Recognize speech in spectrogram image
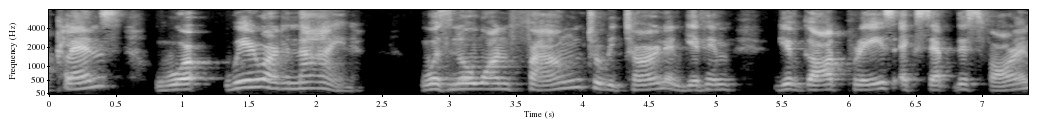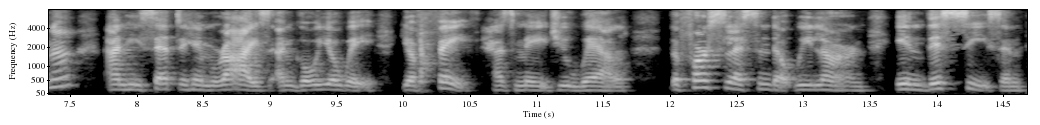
cleansed? Were, where are the nine? Was no one found to return and give him give God praise except this foreigner? And he said to him, Rise and go your way. Your faith has made you well. The first lesson that we learn in this season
